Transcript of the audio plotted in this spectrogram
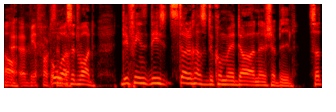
Ja. Jag- jag vet faktiskt Oavsett inte. vad. Det, finns, det är större chans att du kommer dö när du kör bil. Så att,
